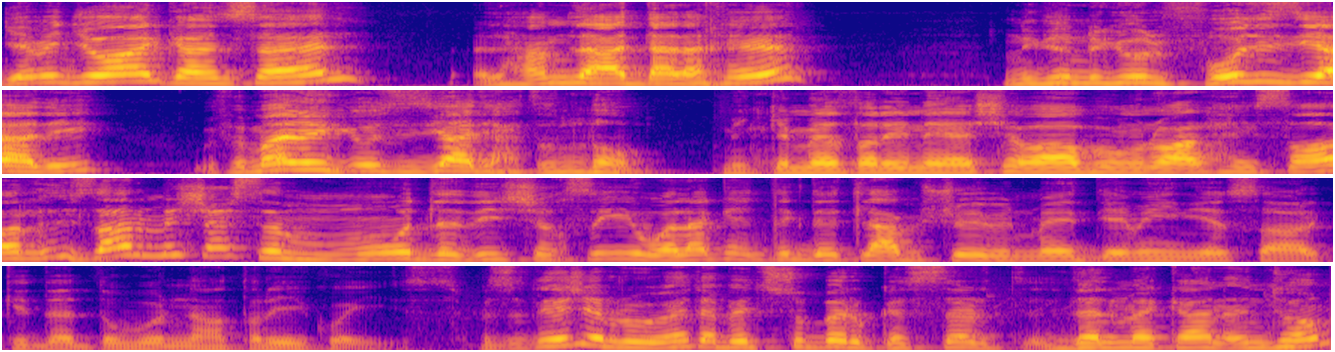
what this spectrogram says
game الجوال كان سهل. الحمد لله عدى على خير. نقدر نقول فوز زيادة وثمانية كؤوس زيادة حتنضم. من كمية طريقنا يا شباب ومنوع الحصار. الحصار مش أحسن مود لذي الشخصية ولكن تقدر تلعب شوي بالميد يمين يسار كذا تدورنا على طريق كويس. بس يا شباب روحت بيت السوبر وكسرت ذا المكان عندهم.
